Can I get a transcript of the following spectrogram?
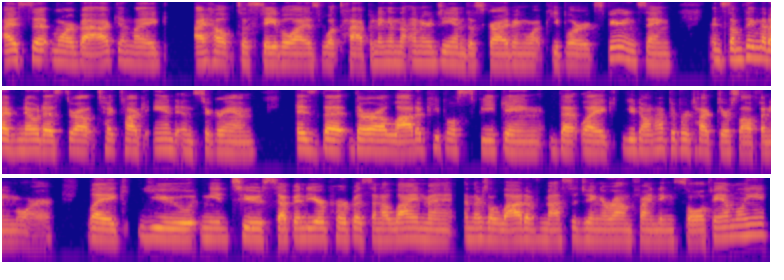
I sit more back and like I help to stabilize what's happening in the energy and describing what people are experiencing. And something that I've noticed throughout TikTok and Instagram is that there are a lot of people speaking that like you don't have to protect yourself anymore. Like you need to step into your purpose and alignment. And there's a lot of messaging around finding soul family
